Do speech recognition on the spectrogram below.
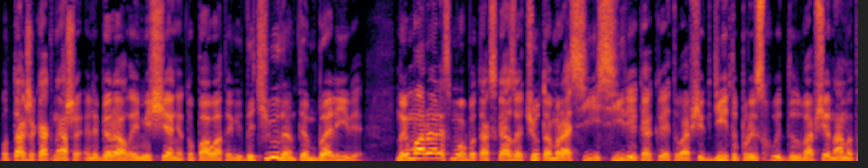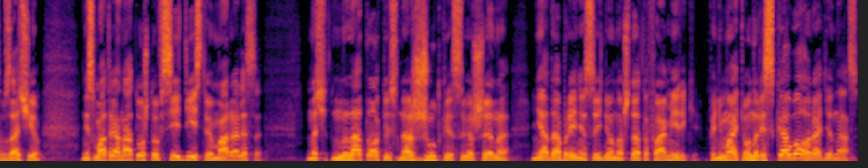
вот так же, как наши либералы и мещане туповатые, говорят, да чего там там Боливия? Ну и Моралес мог бы так сказать, что там Россия, Сирия какая-то, вообще где это происходит, да вообще нам это зачем? Несмотря на то, что все действия Моралеса значит, наталкивались на жуткое совершенно неодобрение Соединенных Штатов Америки. Понимаете, он рисковал ради нас.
